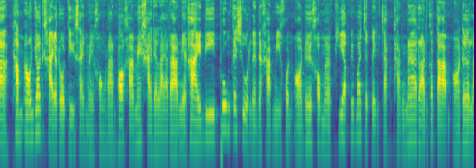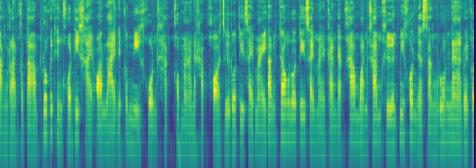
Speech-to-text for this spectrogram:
าทำเอายอดขายโรตีสายไหม่ของร้านพ่อค้าแม่ขายหลายๆร้านเนี่ยขายดีพุ่งกระฉูดเลยนะครับมีคนออเดอร์เข้ามาเพียบไม่ว่าจะเป็นจากทางหน้าร้านก็ตามออเดอร์หลังร้านก็ตาม รวมไปถึงคนที่ขายออนไลน์เนี่ยก็มีคนทักเข้ามานะครับขอซื้อโรตีสายไหมสั่งจองโรตีสายไหมกันแบบข้ามวันข้ามคืน มีคนเนี่ยสั่งล่วงหน้าด้วยก็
